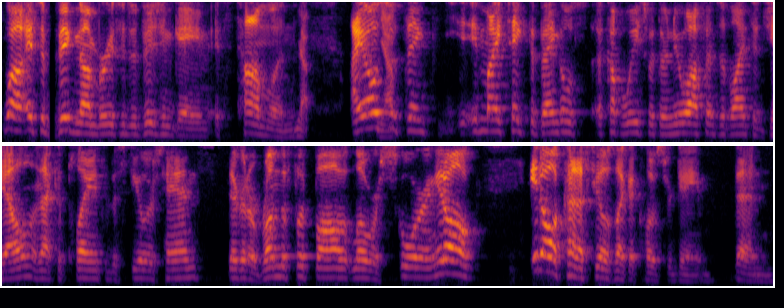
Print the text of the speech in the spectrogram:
well, it's a big number. It's a division game. It's Tomlin. Yep. I also Yep. think it might take the Bengals a couple weeks with their new offensive line to gel, and that could play into the Steelers' hands. They're going to run the football, lower scoring. It all, it all kind of feels like a closer game than.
